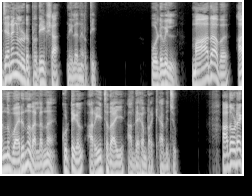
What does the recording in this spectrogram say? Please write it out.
ജനങ്ങളുടെ പ്രതീക്ഷ നിലനിർത്തി. ഒടുവിൽ മാതാവ് അന്ന് വരുന്നതല്ലെന്ന് കുട്ടികൾ അറിയിച്ചതായി അദ്ദേഹം പ്രഖ്യാപിച്ചു. അതോടെ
